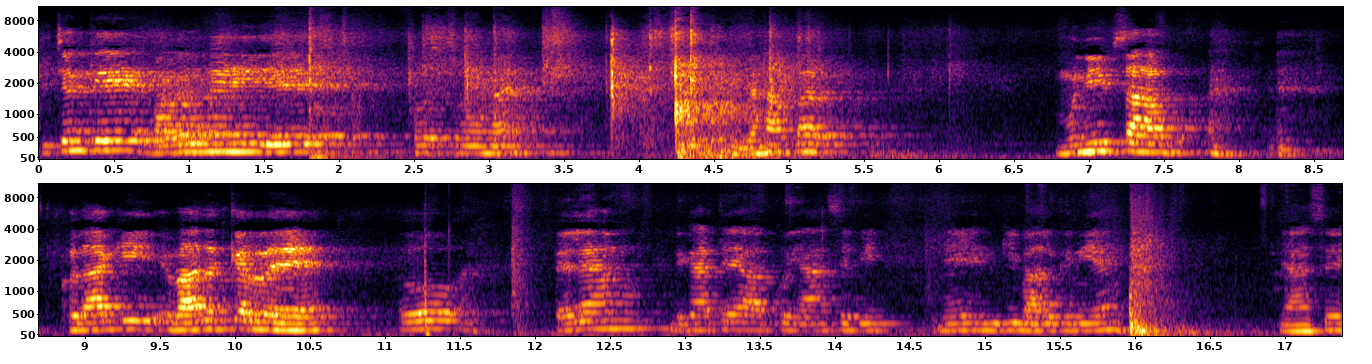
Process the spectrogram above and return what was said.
किचन के बगल में ही ये फ़र्स्ट रूम है। यहाँ पर मुनीब साहब खुदा की इबादत कर रहे हैं। तो पहले हम दिखाते हैं आपको यहाँ से भी ये इनकी बालकनी है। यहाँ से।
